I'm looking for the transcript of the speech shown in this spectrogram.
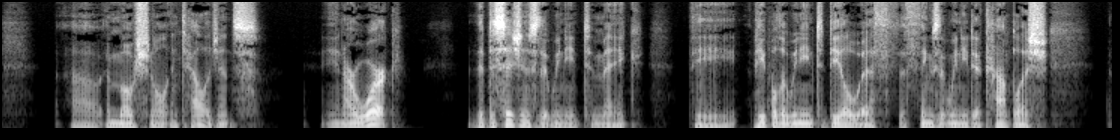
uh, emotional intelligence in our work, the decisions that we need to make, the people that we need to deal with, the things that we need to accomplish,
